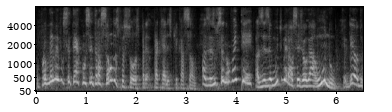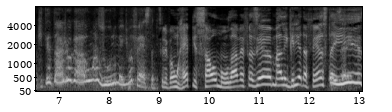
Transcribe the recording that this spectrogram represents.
O problema é você ter a concentração das pessoas para aquela explicação. Às vezes você não vai ter. Às vezes é muito melhor você jogar Uno, entendeu? Do que tentar jogar um azul no meio de uma festa. Se levar um Rap Salmon lá, vai fazer uma alegria da festa pois e é.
